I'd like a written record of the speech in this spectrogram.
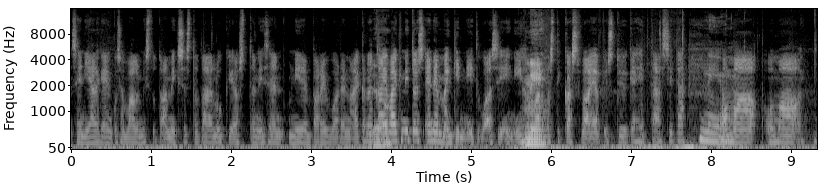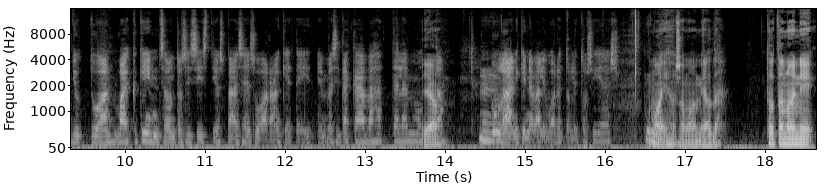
sen jälkeen, kun se valmistutaan miksestä tai lukiosta, niin sen, niiden parin vuoden aikana, Joo. tai vaikka niitä olisi enemmänkin niitä vuosia, niin ihan niin. varmasti kasvaa ja pystyy kehittämään sitä niin omaa, omaa juttuaan. Vaikkakin se on tosi siisti, jos pääsee suoraankin, että ei, en mä sitäkään vähättele, mutta Joo. Mm. mulle ainakin ne välivuodet oli tosi jees. Kyllä. Mä oon ihan samaa mieltä. Tota noin, niin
